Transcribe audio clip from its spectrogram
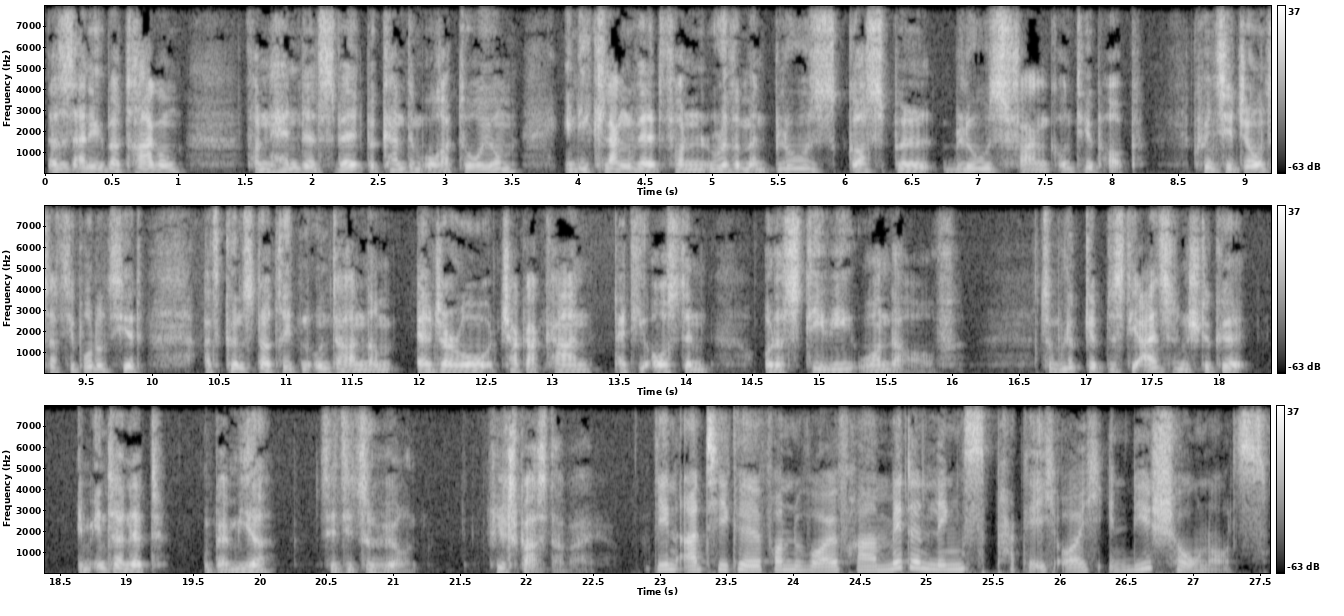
Das ist eine Übertragung von Händels weltbekanntem Oratorium in die Klangwelt von Rhythm and Blues, Gospel, Blues, Funk und Hip-Hop. Quincy Jones hat sie produziert. Als Künstler treten unter anderem El Jarreau, Chaka Khan, Patty Austin oder Stevie Wonder auf. Zum Glück gibt es die einzelnen Stücke im Internet und bei mir sind sie zu hören. Viel Spaß dabei. Den Artikel von Wolfram mit den Links packe ich euch in die Show Notes.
